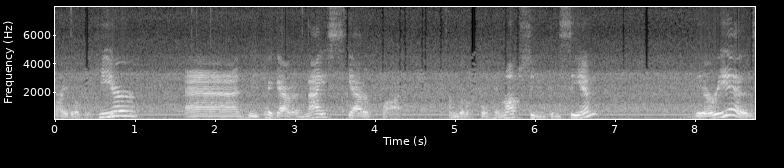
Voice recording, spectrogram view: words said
Right over here. And we pick out a nice scatter plot. I'm going to pull him up so you can see him. There he is.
